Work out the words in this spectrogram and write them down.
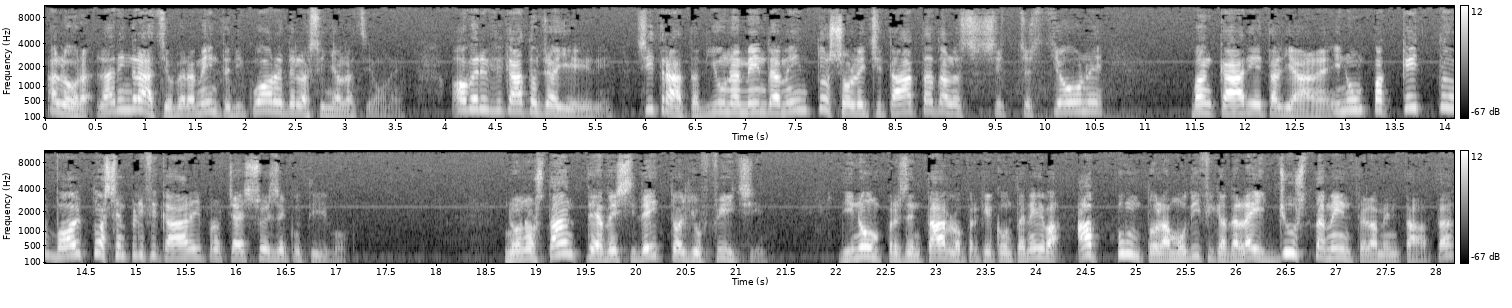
Allora, la ringrazio veramente di cuore della segnalazione. Ho verificato già ieri. Si tratta di un emendamento sollecitato dall'Associazione Bancaria Italiana in un pacchetto volto a semplificare il processo esecutivo. Nonostante avessi detto agli uffici di non presentarlo perché conteneva appunto la modifica da lei giustamente lamentata,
